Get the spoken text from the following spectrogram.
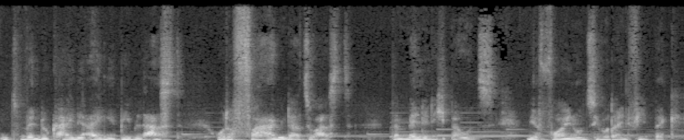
Und wenn du keine eigene Bibel hast oder Fragen dazu hast, dann melde dich bei uns. Wir freuen uns über dein Feedback.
